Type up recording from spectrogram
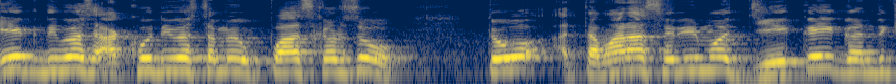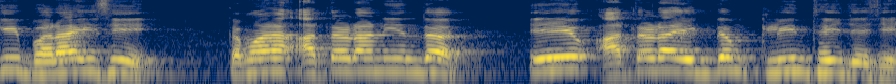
એક દિવસ, આખો દિવસ તમે ઉપવાસ કરશો, તો તમારા શરીરમાં જે કંઈ ગંદકી ભરાઈ છે તમારા આંતરડાની અંદર, એ આંતરડા એકદમ ક્લીન થઈ જશે.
